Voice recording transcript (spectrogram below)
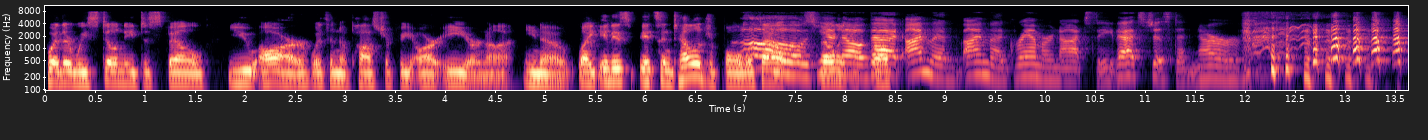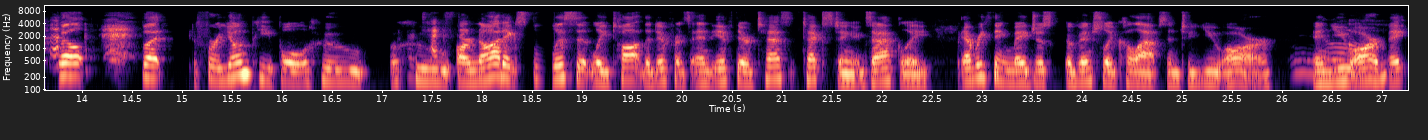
whether we still need to spell you are with an apostrophe re or not you know? Like it is it's intelligible without oh yeah no that i'm a i'm a grammar nazi. That's just a nerve. Well but for young people who who are not explicitly taught the difference, and if they're te- texting exactly, everything may just eventually collapse into "you are," and "you oh. are" may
